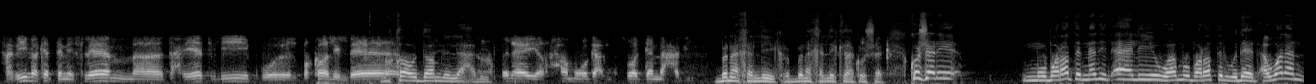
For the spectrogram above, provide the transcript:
حبيبي يا كابتن إسلام تحياتي ليك والبقاء لله. بقاء قدام لله يا حبيبي. ربنا يرحمه ويجعل مسواه الجنه حبيبي. ربنا يخليك ربنا يخليك يا كشري. كشري مباراة النادي الأهلي ومباراة الوداد. أولا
